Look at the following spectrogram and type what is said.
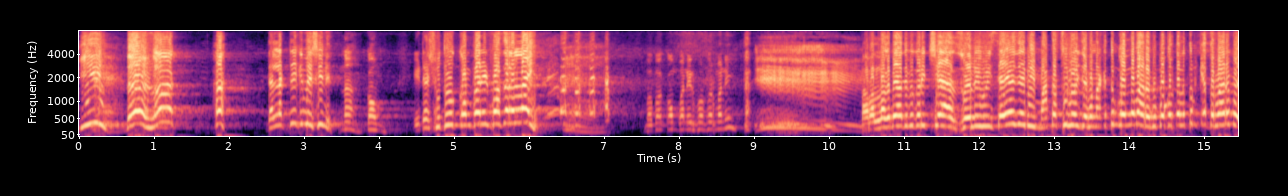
কি? দেড় লাখ? হ্যাঁ দেড় লাখ বেশি না? কম। এটা শুধু কোম্পানির প্রচারের লাই। বাবা কোম্পানির প্রচার মানে? বাবার লগে বেয়া দিবি করিচ্ছে জলি হইছে এই যাবি মাথা চুল হয়ে যাব নাকে তুমি গন্ধ বাড়াবো বকল তাহলে তুমি কেতর বাড়াবো।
